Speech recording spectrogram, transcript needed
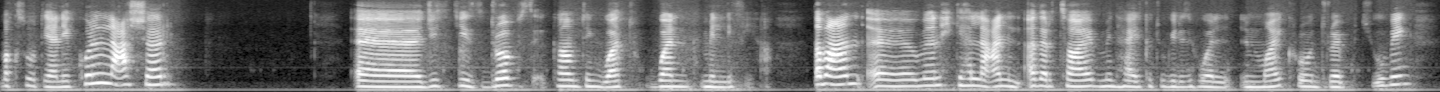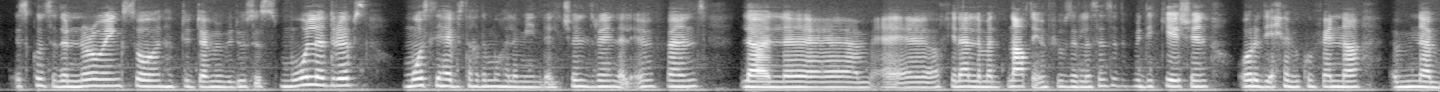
مقصود يعني كل عشر ttز drops counting what 1 ملي فيها. طبعا آه بدنا نحكي هلا عن ال other type من هاي ال categories هو ال micro drip tubing. Is considered narrowing so إنها بتعمل produce smaller drips. mostly هاي بيستخدموها لمين؟ لل children لل infant لل آه، خلال لما نعطي infusion لل sensitive medication already إحنا بيكون في عنا بدنا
